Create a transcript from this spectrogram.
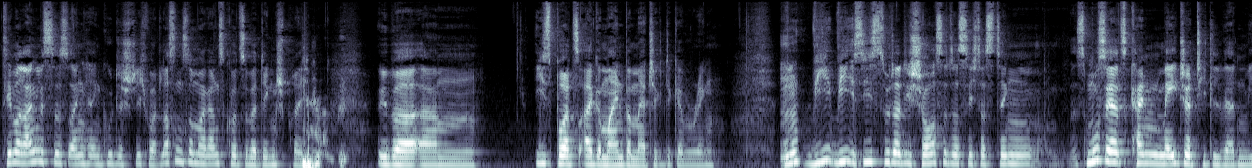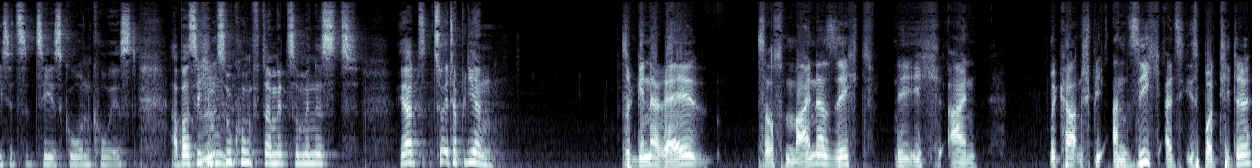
Thema Rangliste ist eigentlich ein gutes Stichwort. Lass uns noch mal ganz kurz über Dinge sprechen. über ähm, E-Sports allgemein bei Magic the Gathering. Mhm. Wie, wie siehst du da die Chance, dass sich das Ding, es muss ja jetzt kein Major-Titel werden, wie es jetzt CSGO und Co. ist, aber sich mhm. in Zukunft damit zumindest ja, zu etablieren? Also generell ist aus meiner Sicht, sehe ich ein Kartenspiel an sich als E-Sport-Titel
